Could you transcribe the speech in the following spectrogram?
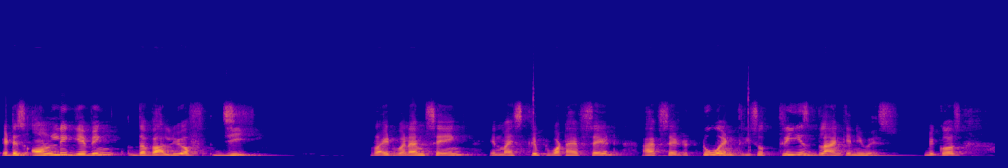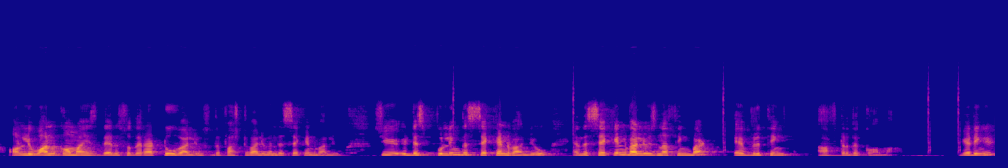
It is only giving the value of g, right? When I am saying in my script what I have said I have said 2 and 3 so 3 is blank anyways because only one comma is there. So there are two values the first value and the second value. So it is pulling the second value and the second value is nothing but everything after the comma. Getting it?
